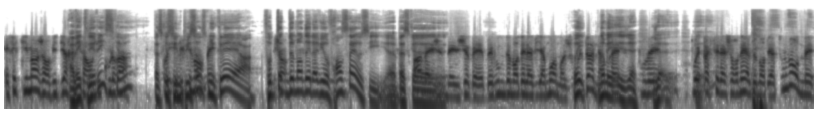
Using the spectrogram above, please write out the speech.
effectivement, j'ai envie de dire que Avec ça en les risques hein parce que Oui, c'est une puissance mais- nucléaire. Faut peut-être demander l'avis aux Français aussi, euh, parce que. Ah, je- vous me demandez l'avis à moi, moi je vous oui, le donne. non Après, vous pouvez, je- vous pouvez passer la journée à le demander à tout le monde, mais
